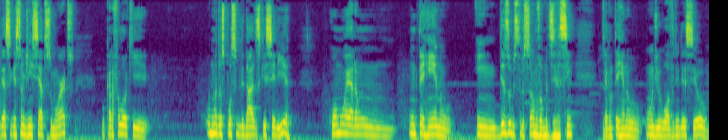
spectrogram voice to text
dessa questão de insetos mortos. O cara falou que uma das possibilidades que seria, como era um, um terreno em desobstrução, vamos dizer assim, que era um terreno onde o OVNI desceu,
